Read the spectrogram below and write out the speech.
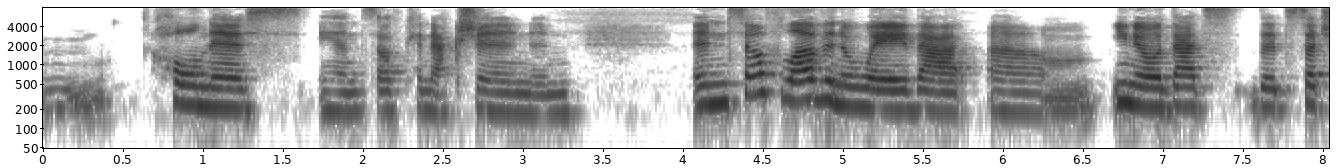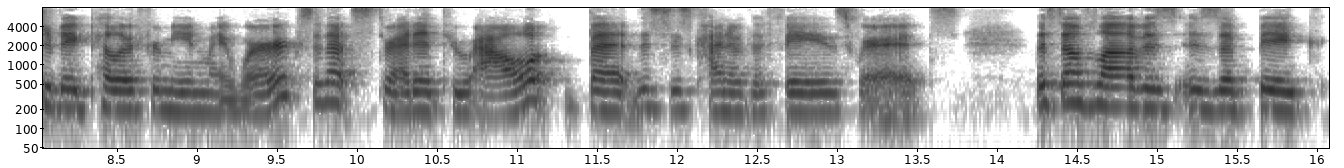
um, wholeness and self connection and and self love in a way that um, you know that's that's such a big pillar for me in my work. So that's threaded throughout. But this is kind of the phase where it's the self love is is a big.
